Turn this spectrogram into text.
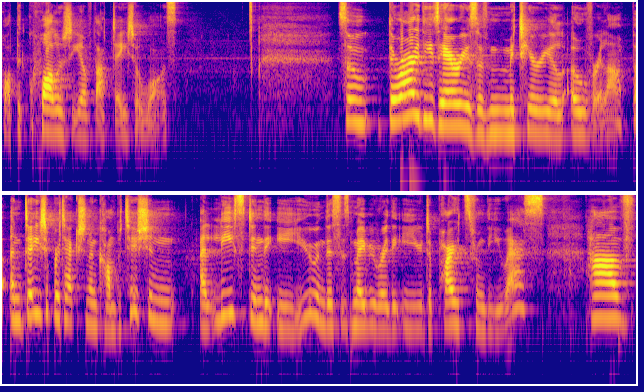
what the quality of that data was. So there are these areas of material overlap and data protection and competition, at least in the EU, and this is maybe where the EU departs from the US, have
